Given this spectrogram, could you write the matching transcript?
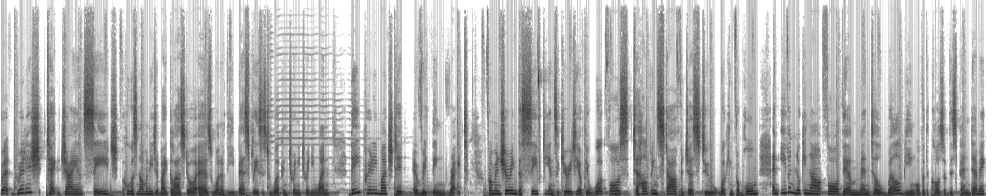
But British tech giant Sage, who was nominated by Glassdoor as one of the best places to work in 2021, they pretty much did everything right. From ensuring the safety and security of their workforce to helping staff adjust to working from home and even looking out for their mental well being over the course of this pandemic,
